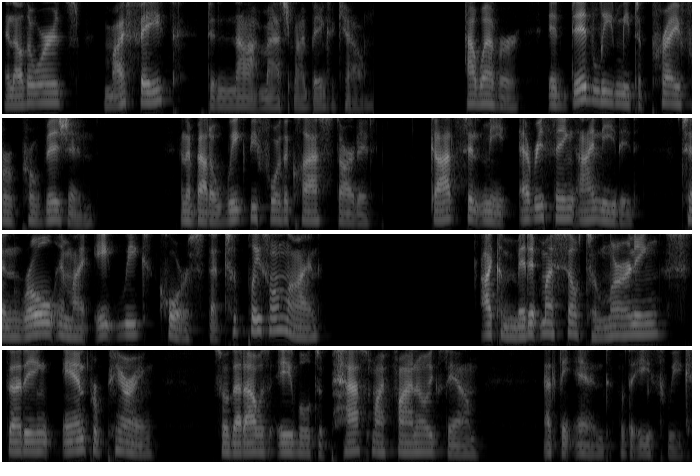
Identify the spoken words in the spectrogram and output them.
In other words, my faith did not match my bank account. However, it did lead me to pray for provision. And about a week before the class started, God sent me everything I needed to enroll in my eight week course that took place online. I committed myself to learning, studying, and preparing so that I was able to pass my final exam at the end of the eighth week.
